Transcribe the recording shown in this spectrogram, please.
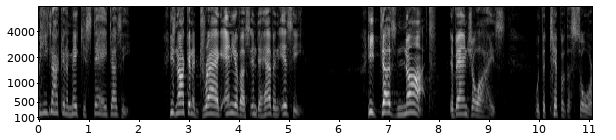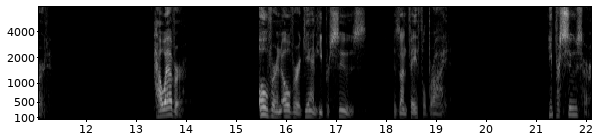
he's not going to make you stay, does he? He's not going to drag any of us into heaven, is he? He does not evangelize with the tip of the sword. However, over and over again, he pursues his unfaithful bride. He pursues her.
